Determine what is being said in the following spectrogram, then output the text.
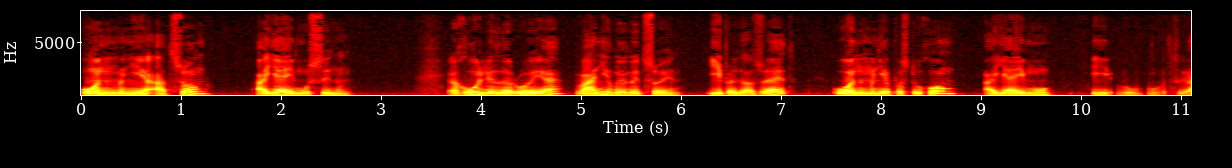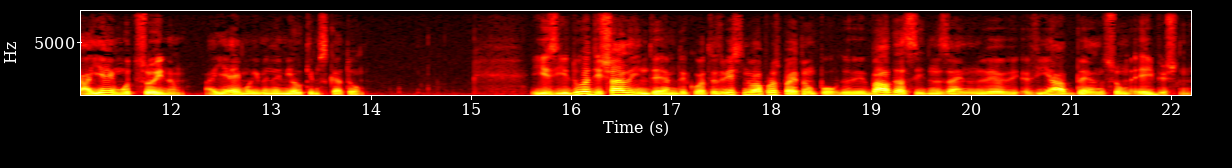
Он мне отцом, а я ему сыном. Гули роя вани лойлицоин. И продолжает, он мне пастухом, а я ему и, вот, а я ему цойном, а я ему именно мелким скотом. Из еду дешала индем, так вот известен вопрос по этому поводу. Балда сиден зайнен виа бен сум эйбешн.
